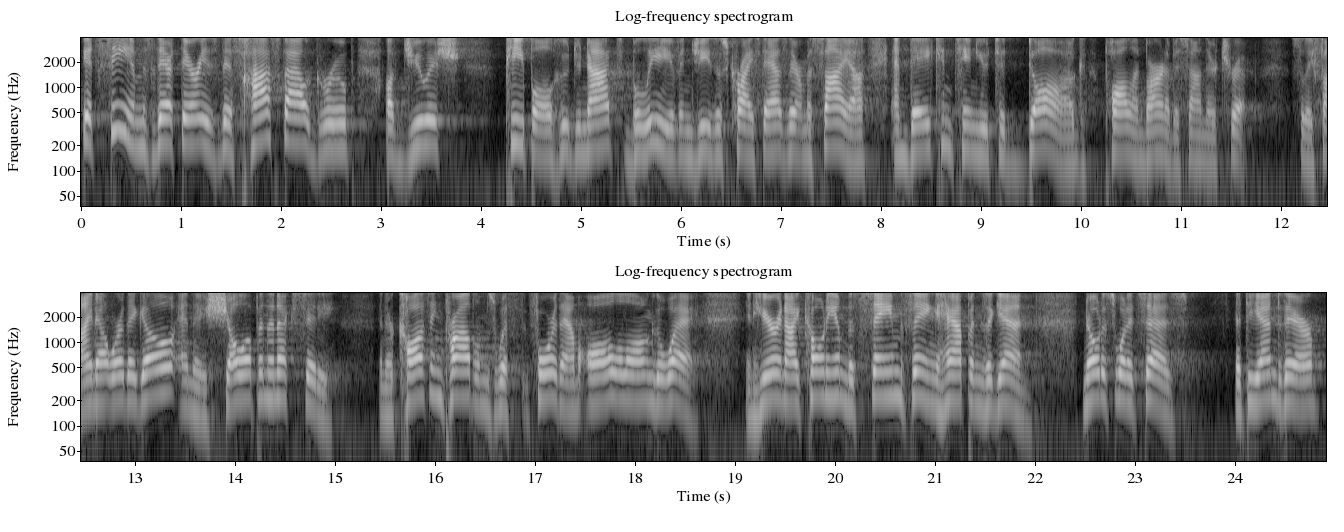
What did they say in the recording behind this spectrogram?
it seems that there is this hostile group of Jewish people who do not believe in Jesus Christ as their Messiah, and they continue to dog Paul and Barnabas on their trip. So they find out where they go and they show up in the next city. And they're causing problems with, for them all along the way. And here in Iconium, the same thing happens again. Notice what it says at the end there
